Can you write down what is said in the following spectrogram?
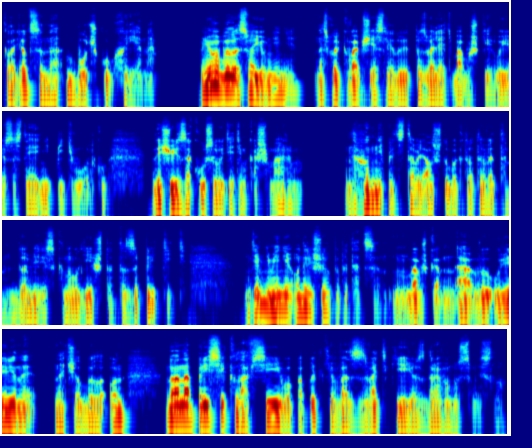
кладется на бочку хрена. У него было свое мнение, насколько вообще следует позволять бабушке в ее состоянии пить водку, да еще и закусывать этим кошмаром. Но он не представлял, чтобы кто-то в этом доме рискнул ей что-то запретить. Тем не менее, он решил попытаться. — Бабушка, а вы уверены, — начал было он, но она пресекла все его попытки воззвать к ее здравому смыслу.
